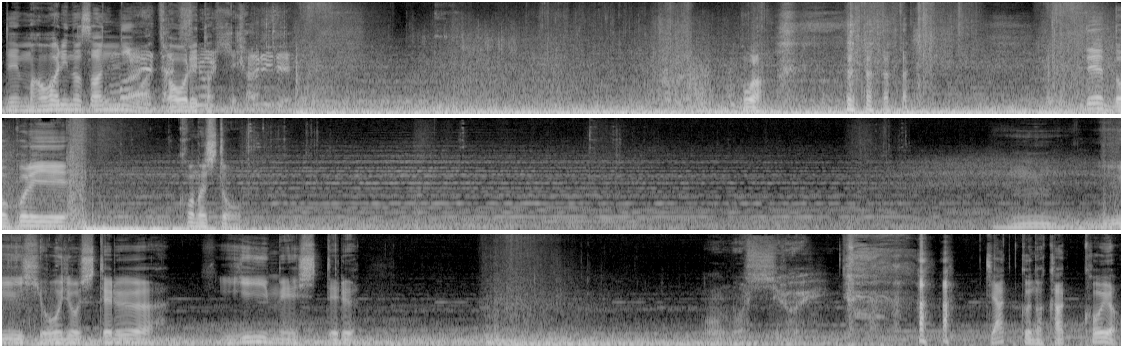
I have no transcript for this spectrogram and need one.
で、周りの3人は倒れたって。ほら。で、残り、この人。うん、いい表情してる。いい目してる。面白い ジャックの格好よ。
